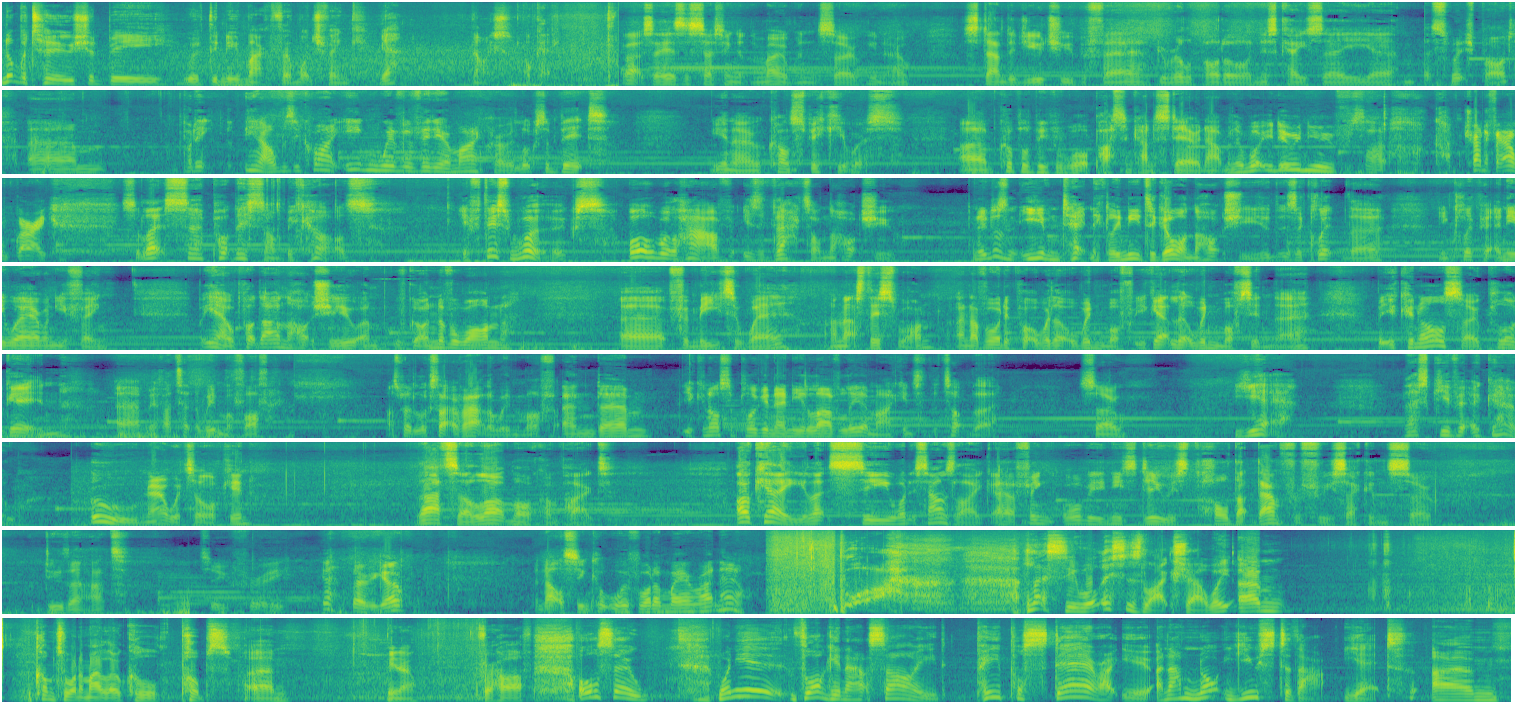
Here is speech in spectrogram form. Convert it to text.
number two should be with the new microphone. What do you think? Yeah? Nice, okay. Right, so here's the setting at the moment. So, you know, standard YouTube affair, GorillaPod, or in this case, a, uh, a SwitchPod. Um, but it, you know, obviously quite, even with a video micro, it looks a bit you know, conspicuous. Um, a couple of people walk past and kind of staring at me. Like, what are you doing, you? It's like, oh, God, I'm trying to film, Gary. So let's uh, put this on because if this works, all we'll have is that on the hot shoe. And it doesn't even technically need to go on the hot shoe. There's a clip there. You can clip it anywhere on your thing. But yeah, we'll put that on the hot shoe, and we've got another one uh, for me to wear, and that's this one. And I've already put a little wind muff. You get little wind muffs in there, but you can also plug in um, if I take the wind muff off. That's what it looks like without the wind muff. And um, you can also plug in any lavalier mic into the top there. So, yeah, let's give it a go. Ooh, now we're talking. That's a lot more compact. Okay, let's see what it sounds like. I think all we need to do is hold that down for a few seconds. So, do that. One, two, three. Yeah, there we go. And that'll sync up with what I'm wearing right now. Let's see what this is like, shall we? Um, come to one of my local pubs, um, you know, for half. Also, when you're vlogging outside, people stare at you, and I'm not used to that yet. Um,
